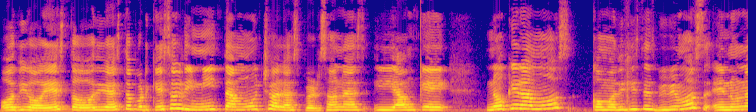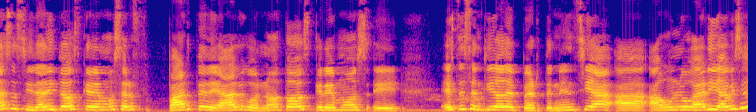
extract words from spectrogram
odio esto, odio esto, porque eso limita mucho a las personas y aunque no queramos, como dijiste, vivimos en una sociedad y todos queremos ser parte de algo, ¿no? Todos queremos eh, este sentido de pertenencia a, a un lugar y a veces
